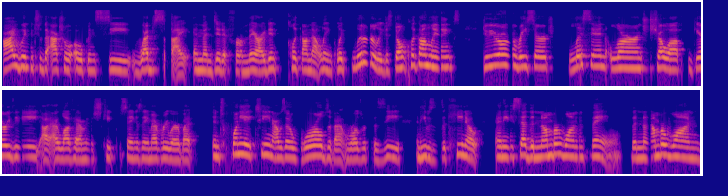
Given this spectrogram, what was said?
I went to the actual OpenSea website and then did it from there. I didn't click on that link. Like literally just don't click on links. Do your own research, listen, learn, show up. Gary Vee, I, I love him. I just keep saying his name everywhere. But in 2018, I was at a Worldz event, Worldz with the Z, and he was the keynote. And he said the number one thing, the number one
